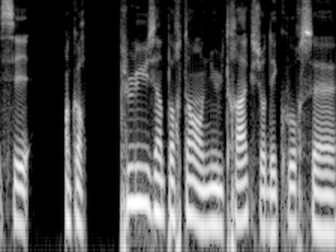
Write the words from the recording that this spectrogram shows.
c'est encore plus important en ultra que sur des courses euh,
